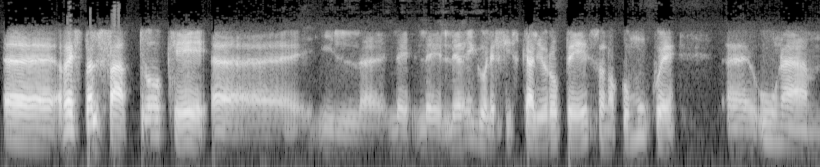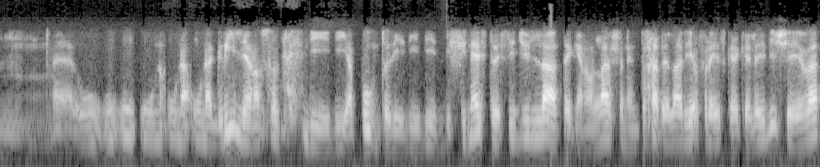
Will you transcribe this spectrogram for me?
Eh, resta il fatto che eh, il, le, le, le, regole fiscali europee sono comunque eh, una, eh, un, un, una, una, griglia, una sorta di, di, appunto, di, di, finestre sigillate che non lasciano entrare l'aria fresca che lei diceva,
